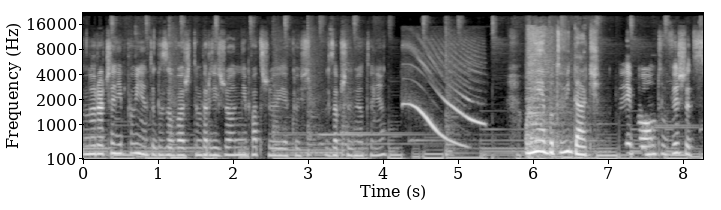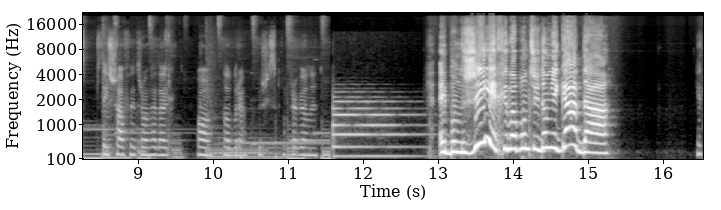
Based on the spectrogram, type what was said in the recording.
No raczej nie powinien tego zauważyć, tym bardziej, że on nie patrzy jakoś za przedmioty, nie? O nie, bo to widać. Ej, bo on tu wyszedł z tej szafy trochę tak. O, dobra, już jest poprawiony. Ej, bo on żyje chyba, bo on coś do mnie gada! Jak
